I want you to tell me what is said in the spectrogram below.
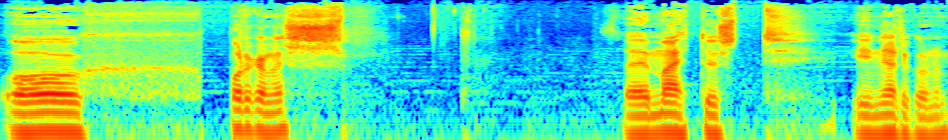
og Borgarnes þau mættust í Njarvíkunum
